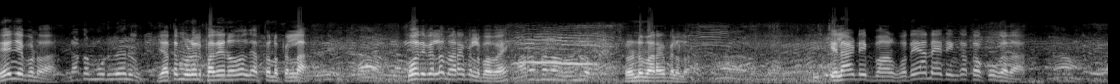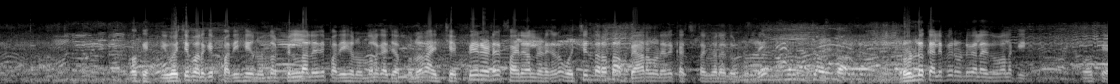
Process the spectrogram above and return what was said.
ఏం చెప్పండు గత మూడు వేలు. జత మూడు వేలు పదిహేను వందలు చెప్తున్నా పిల్ల. కోది పిల్ల మరక పిల్ల బాబాయ్? రెండు. రెండు మరక పిల్లలు. ఇలాంటి బ- ఉదయాన్నే అయితే ఇంకా తక్కువ కదా? ఓకే ఇవి వచ్చి మనకి పదిహేను వందల పిల్ల అనేది పదిహేను వందలుగా చెప్తున్నారు. ఆయన చెప్పే రేట్ ఫైనల్ రేట్ కదా. వచ్చిన తర్వాత ఆ బేరం అనేది ఖచ్చితంగా అనేది ఉంటుంది. రెండు కలిపి రెండు వేల ఐదు వందలకి. ఓకే.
